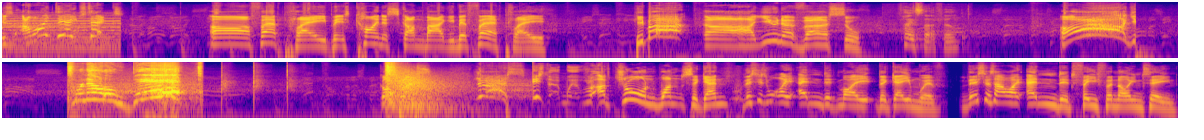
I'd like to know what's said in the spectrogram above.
Is am I DH6? Ah, fair play, but it's kind of scumbaggy, but fair play. Keep up! Ah, universal. Thanks for that, Phil. Ah, you- Ronaldo dead? God bless. Yes! Is I've drawn once again. This is what I ended my the game with. This is how I ended FIFA 19.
